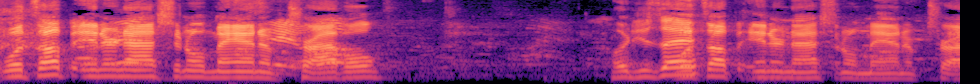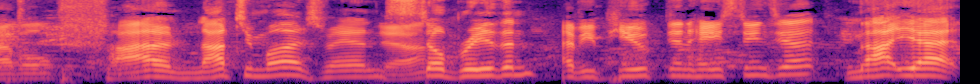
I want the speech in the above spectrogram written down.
What's up international man of travel What'd you say? what's up international man of travel Uh, not too much, man. Yeah? Still breathing. have you puked in hastings yet Not yet.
